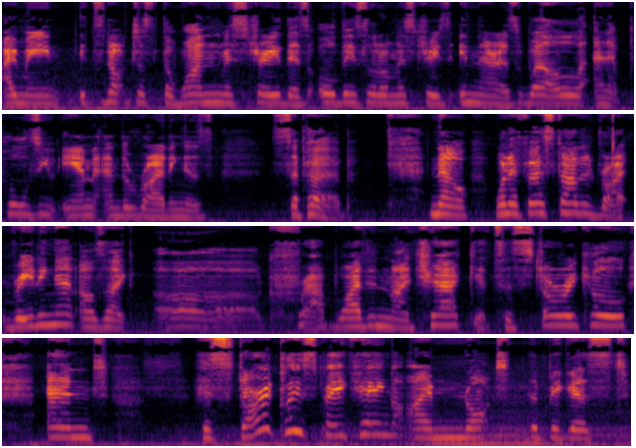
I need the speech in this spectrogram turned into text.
I mean it's not just the one mystery. There's all these little mysteries in there as well and it pulls you in and the writing is superb. Now when i first started write, reading it i was like oh crap why didn't i check? It's historical. And historically speaking i'm not the biggest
